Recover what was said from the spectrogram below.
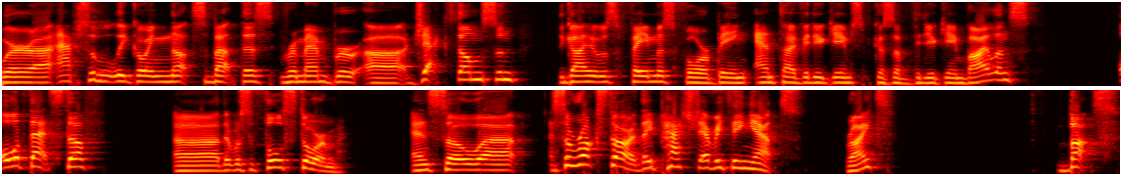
were uh, absolutely going nuts about this. Remember uh, Jack Thompson, the guy who was famous for being anti video games because of video game violence? All of that stuff. Uh, there was a full storm. And so, uh, so Rockstar, they patched everything out, right? But,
